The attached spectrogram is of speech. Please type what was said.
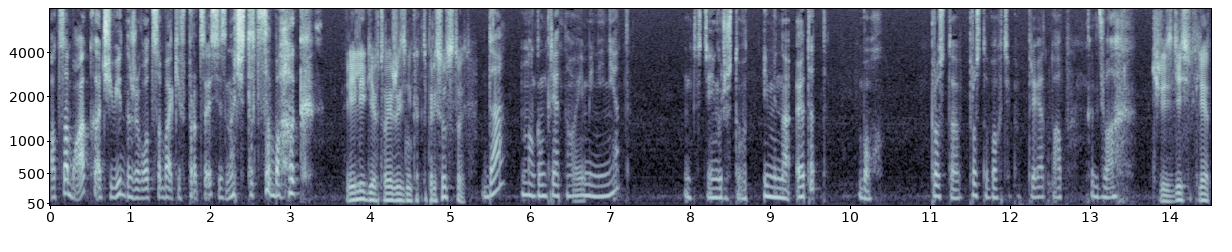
от собак, очевидно же, вот собаки в процессе, значит, от собак. Религия в твоей жизни как-то присутствует? Да, но конкретного имени нет. Ну, то есть я не говорю, что вот именно этот Бог. Просто, просто Бог, типа, привет, пап, как дела? Через 10 лет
